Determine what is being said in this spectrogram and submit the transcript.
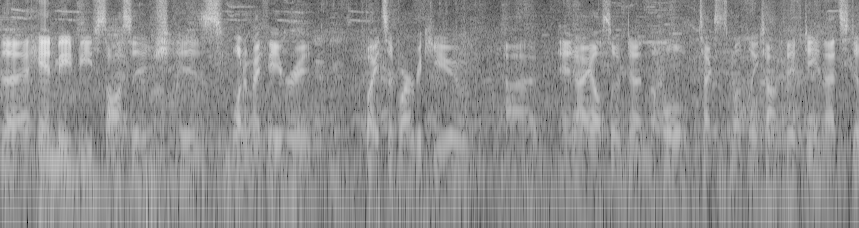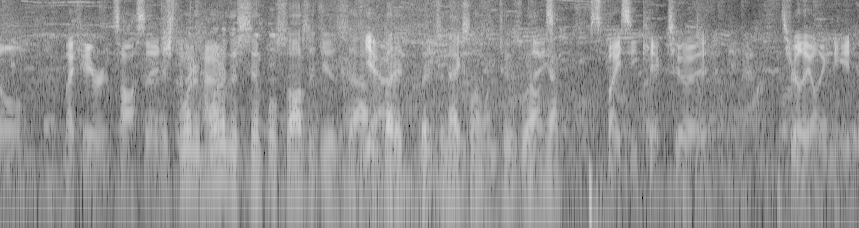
the handmade beef sausage is one of my favorite bites of barbecue. Uh, and I also have done the whole Texas Monthly Top 50, and that's still my favorite sausage. It's one of, one of the simple sausages, um, Yeah. but it but it's an excellent one too as well. nice Yeah. spicy kick to it. It's really all you need.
